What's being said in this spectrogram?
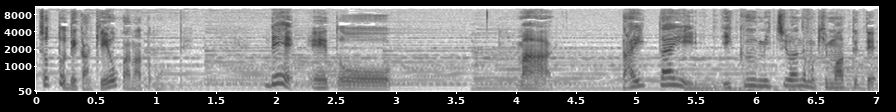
ちょっと出かけようかなと思って。で、えっ、ー、と、まあ、大体、行く道はでも決まってて、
